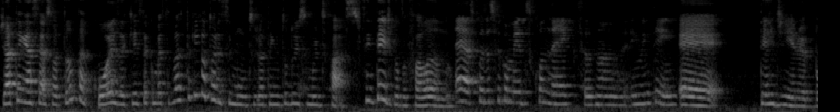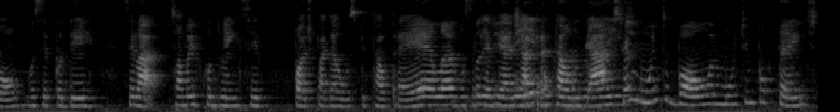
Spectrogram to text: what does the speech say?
já tem acesso a tanta coisa que aí você começa, mas por que eu tô nesse mundo se eu já tenho tudo isso muito fácil? Você entende o que eu tô falando? É, as coisas ficam meio desconexas, né? eu entendo. É, ter dinheiro é bom, você poder, sei lá, sua mãe ficou doente, você pode pagar o hospital pra ela, você Poder quer viajar pra tal lugar, isso é muito bom, é muito importante.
